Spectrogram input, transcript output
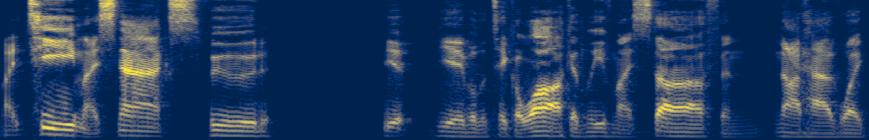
my tea, my snacks, food, be be able to take a walk and leave my stuff, and not have like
